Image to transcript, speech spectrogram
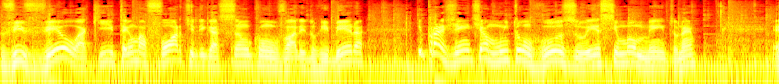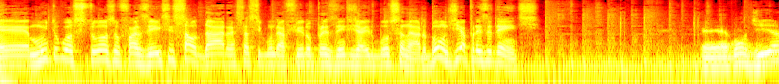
viveu aqui, tem uma forte ligação com o Vale do Ribeira e pra gente é muito honroso esse momento, né? É muito gostoso fazer isso e saudar essa segunda-feira o presidente Jair Bolsonaro. Bom dia, presidente. É, bom dia,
